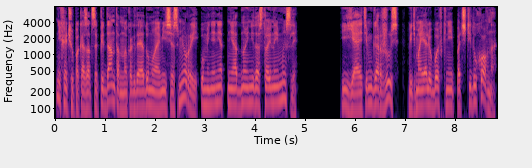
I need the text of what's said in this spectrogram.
Не хочу показаться педантом, но когда я думаю о миссис Мюррей, у меня нет ни одной недостойной мысли. И я этим горжусь, ведь моя любовь к ней почти духовна.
